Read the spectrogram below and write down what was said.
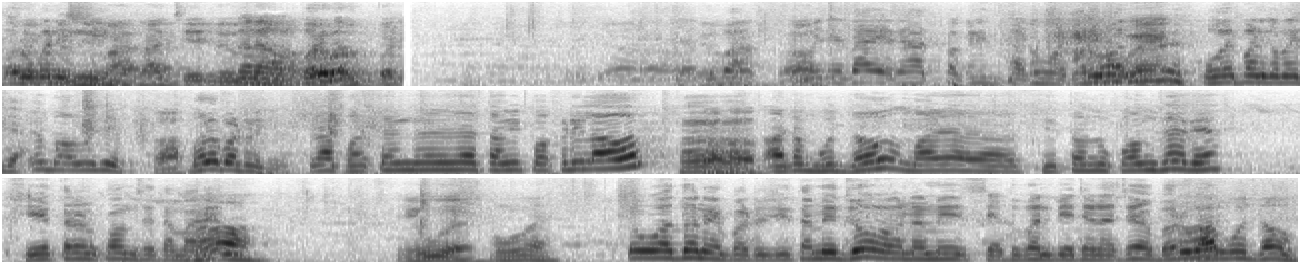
બરોબરની વાત સાચી, કરાવો, બરોબર? તમે પકડી લાવો. હા, હા. અને હું. જાઉં મારે સીતાનું કામ છે કે? ક્ષેત્રણ કોમ છે તમારે? એવું હે? તો વાંધો નહીં પટુજી તમે જો અને અમે બે જણા છે બરોબર? હું જાઉં.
